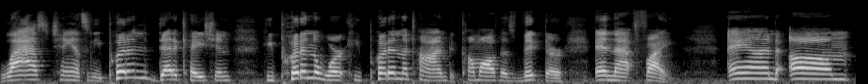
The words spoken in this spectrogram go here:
last chance and he put in the dedication, he put in the work, he put in the time to come off as victor in that fight. And um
